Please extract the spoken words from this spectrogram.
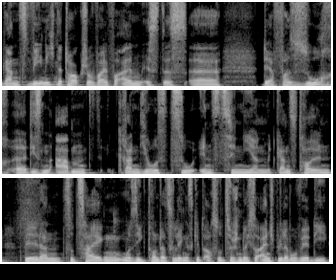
ganz wenig eine Talkshow, weil vor allem ist es äh, der Versuch, äh, diesen Abend grandios zu inszenieren, mit ganz tollen Bildern zu zeigen, Musik drunter zu legen. Es gibt auch so zwischendurch so Einspieler, wo wir die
